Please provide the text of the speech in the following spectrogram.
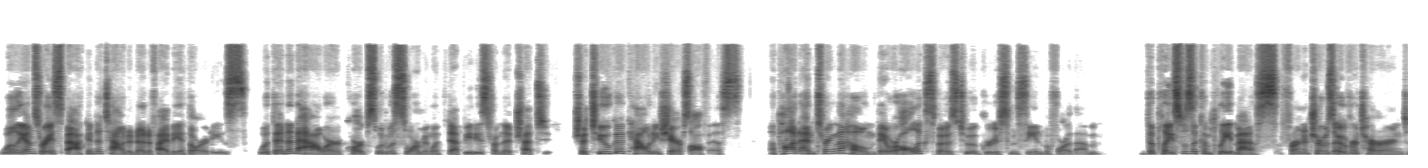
Williams raced back into town to notify the authorities. Within an hour, Corpsewood was swarming with deputies from the Chat- Chattooga County Sheriff's Office. Upon entering the home, they were all exposed to a gruesome scene before them. The place was a complete mess. Furniture was overturned,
